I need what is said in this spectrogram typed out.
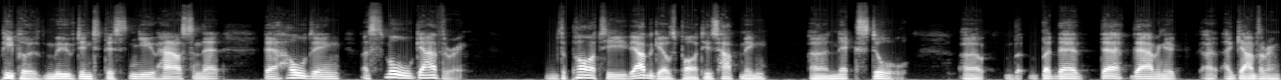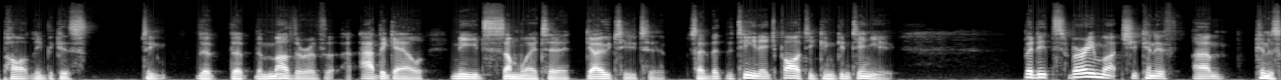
people have moved into this new house and they're they're holding a small gathering. The party, the Abigail's party, is happening uh, next door, uh, but, but they're they're they're having a, a, a gathering partly because to, the, the the mother of Abigail needs somewhere to go to to so that the teenage party can continue. But it's very much a kind of um, kind of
